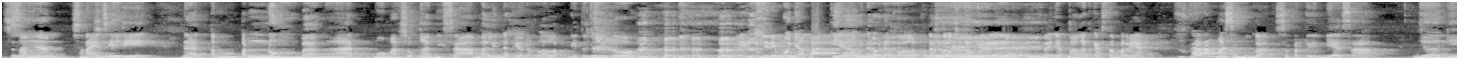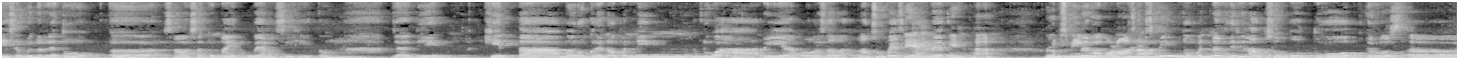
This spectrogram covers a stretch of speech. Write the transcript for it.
Senayan Senayan City, City dateng penuh banget mau masuk nggak bisa mbak Linda kayak udah kelelep gitu di situ. Jadi mau nyapa iya udah udah kelelep udah kelelep yeah, yeah, yeah, yeah. banyak banget customernya. Sekarang masih buka seperti biasa jadi sebenarnya tuh uh, salah satu nightmare sih itu hmm. jadi kita baru grand opening dua hari ya kalau nggak hmm. salah langsung psbb yeah, tuh yeah. belum seminggu kalau nggak salah belum seminggu hmm. bener jadi langsung tutup terus uh,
